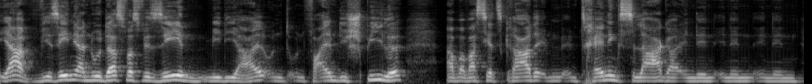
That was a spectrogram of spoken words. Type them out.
ja, wir sehen ja nur das, was wir sehen medial und, und vor allem die Spiele. Aber was jetzt gerade im, im, Trainingslager, in den, in, den, in den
